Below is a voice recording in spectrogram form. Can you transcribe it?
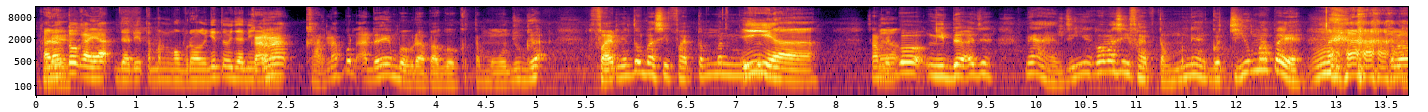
Kadang Iya. tuh kayak jadi temen ngobrol gitu jadi karena karena pun ada yang beberapa gue ketemu juga. Vibe-nya tuh masih vibe temen gitu. Iya sampai Nah. gue ngide aja nih anjingnya kok masih vibe temen ya? Gue cium apa ya? Kalau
